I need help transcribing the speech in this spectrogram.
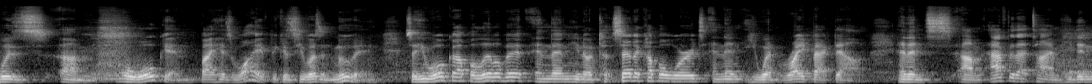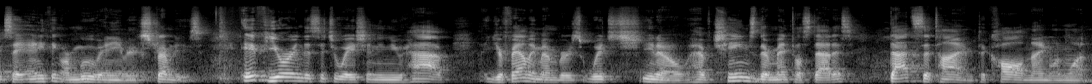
was um, awoken by his wife because he wasn't moving. So he woke up a little bit and then you know said a couple words and then he went right back down. And then um, after that time he didn't say anything or move any of his extremities. If you're in this situation and you have your family members which you know have changed their mental status that's the time to call 911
